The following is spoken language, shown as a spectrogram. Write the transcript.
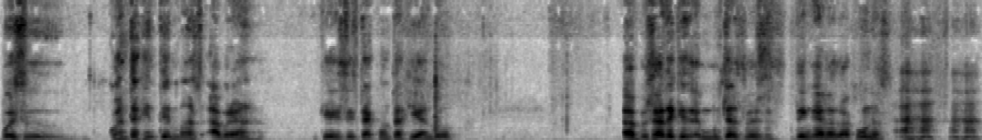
pues, ¿cuánta gente más habrá que se está contagiando, a pesar de que muchas veces tengan las vacunas. Ajá, ajá.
